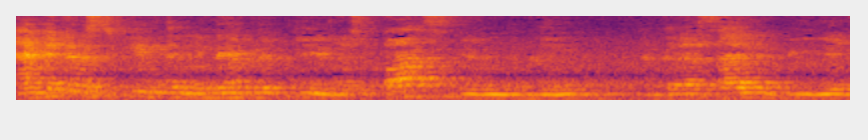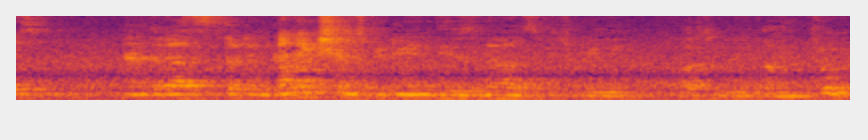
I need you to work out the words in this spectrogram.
antagonistically with an inhibitory response during the blink and there are silent periods and there are certain connections between these nerves which will possibly come through.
